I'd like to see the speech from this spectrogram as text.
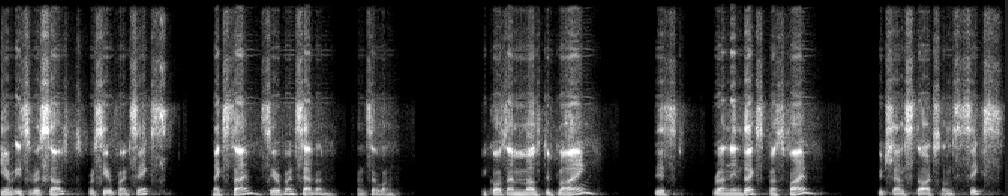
Here is the result for 0.6. Next time, 0.7, and so on. Because I'm multiplying this run index plus 5, which then starts on 6,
